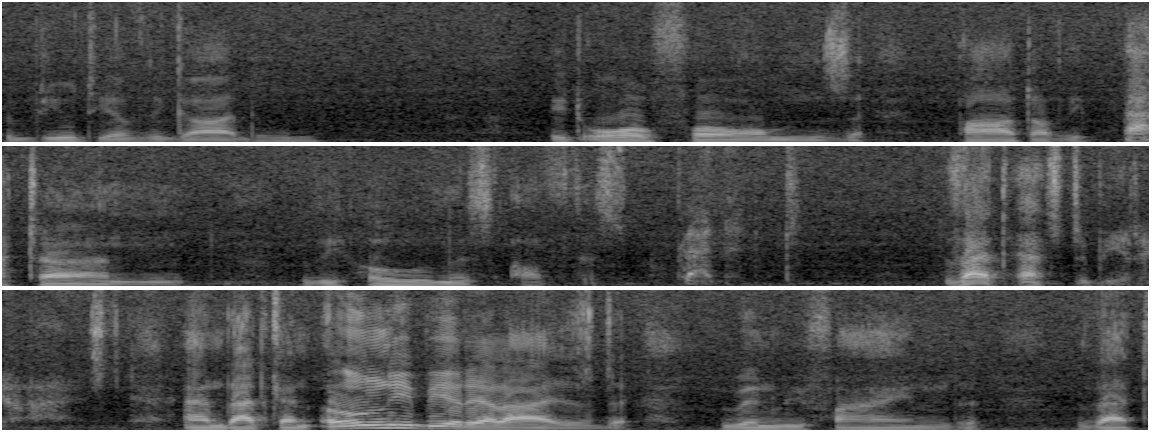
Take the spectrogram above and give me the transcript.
the beauty of the garden. It all forms part of the pattern, the wholeness of this planet. That has to be realized. And that can only be realized when we find that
